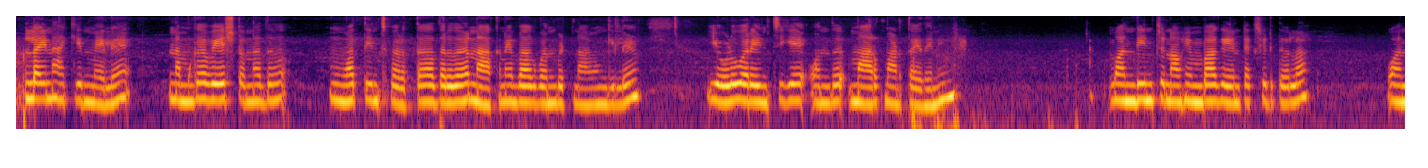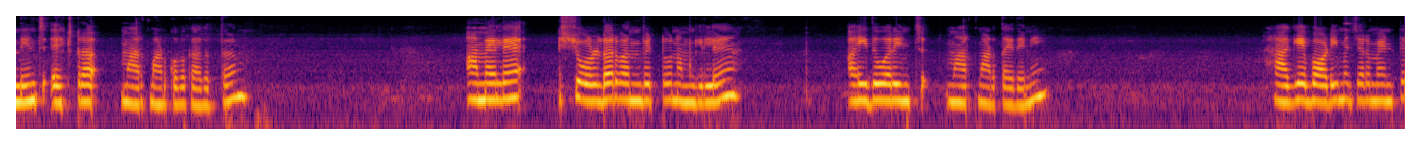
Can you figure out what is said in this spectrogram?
ಲೈನ್ ಹಾಕಿದ ಮೇಲೆ ನಮ್ಗೆ ವೇಸ್ಟ್ ಅನ್ನೋದು ಮೂವತ್ತು ಇಂಚ್ ಬರುತ್ತೆ. ಅದರದ ನಾಲ್ಕನೇ ಭಾಗ ಬಂದುಬಿಟ್ಟು ನಾವಂಗಿಲ್ಲಿ ಏಳುವರೆ ಇಂಚಿಗೆ ಒಂದು ಮಾರ್ಕ್ ಮಾಡ್ತಾಯಿದ್ದೀನಿ ಒಂದು ಇಂಚ್ ನಾವು ಹಿಂಭಾಗ ಏನು ಟೆಕ್ಸ್ ಇಡ್ತೀವಲ್ಲ, ಒಂದು ಇಂಚ್ ಎಕ್ಸ್ಟ್ರಾ ಮಾರ್ಕ್ ಮಾಡ್ಕೋಬೇಕಾಗುತ್ತೆ. ಆಮೇಲೆ ಶೋಲ್ಡರ್ ಬಂದುಬಿಟ್ಟು ನಮಗಿಲ್ಲಿ ಐದೂವರೆ ಇಂಚ್ ಮಾರ್ಕ್ ಮಾಡ್ತಾಯಿದ್ದೀನಿ ಹಾಗೆ ಬಾಡಿ ಮೆಜರ್ಮೆಂಟ್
